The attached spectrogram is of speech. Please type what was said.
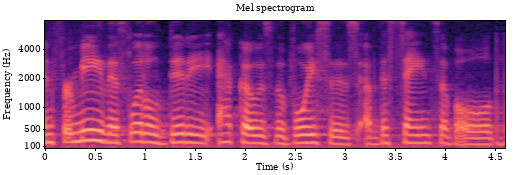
And for me, this little ditty echoes the voices of the saints of old,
